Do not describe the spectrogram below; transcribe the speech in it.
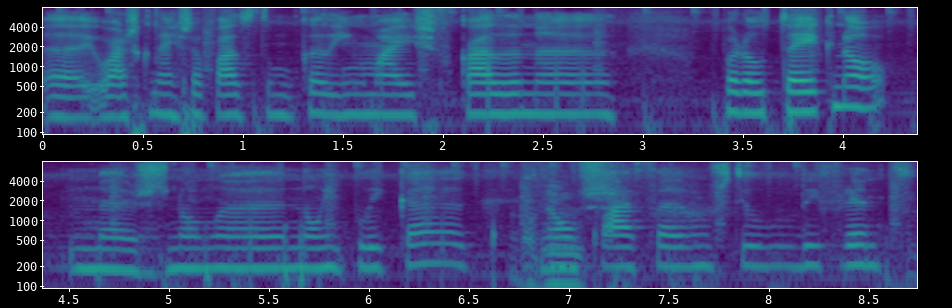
Uh, eu acho que nesta fase estou um bocadinho mais focada na, para o techno, mas não, uh, não implica que não Ouvimos- faça um estilo diferente.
